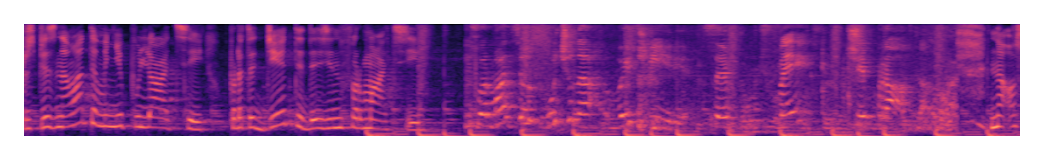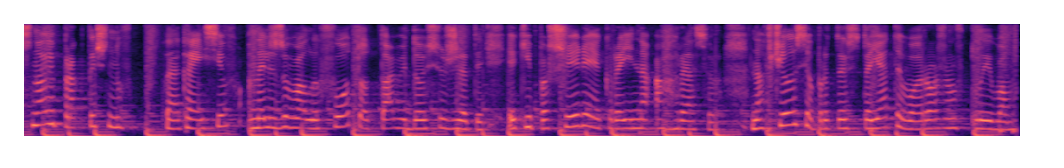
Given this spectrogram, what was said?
розпізнавати маніпуляції, протидіяти дезінформації. Інформація озвучена в ефірі. Це фейк чи правда? На основі практичних кейсів аналізували фото та відеосюжети, які поширює країна-агресор, навчилися протистояти ворожим впливам.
